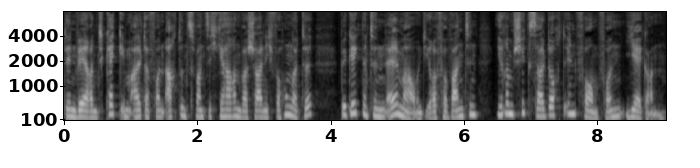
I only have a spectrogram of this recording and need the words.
Denn während Keck im Alter von 28 Jahren wahrscheinlich verhungerte, begegneten Elma und ihre Verwandten ihrem Schicksal dort in Form von Jägern.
